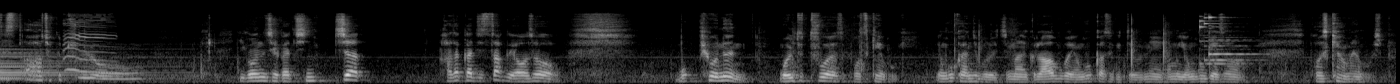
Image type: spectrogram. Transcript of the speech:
ends. 아 자꾸 줄여. 이거는 제가 진짜 가사까지 싹 외워서 목표는 월드 투어에서 버스킹 해보기. 영국 가는지 모르겠지만 그 Lauv가 영국 가수기 때문에 한번 영국에서 버스킹 한번 해보고 싶어요.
